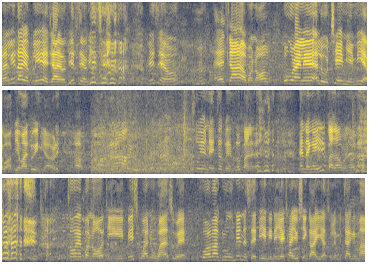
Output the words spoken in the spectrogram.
မန္တလေးသားရပလေးရကြရဖြစ်ချင်ဖြစ်ချင်ဖြစ်ချင်အောင်အဲကြားတာပေါ့နော်ကိုကိုယ်တိုင်လည်းအဲ့လိုထင်မြင်မိရပေါ့အပြင်မှာတွေ့နေရတော့လေအာ ဆိုရင်လည်းကြောက်တယ်မလုပ်ပါနဲ့အဲနိုင်ငံရေးတွေပါလာမှာနော်ဆိုရဲပေါ့နော်ဒီ page 101ဆိုရဲ Forever Group 20ပြည့်အနေနဲ့ရိုက်ထားရုပ်ရှင်ကားကြီးရဆိုလဲမကြခင်မှာ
